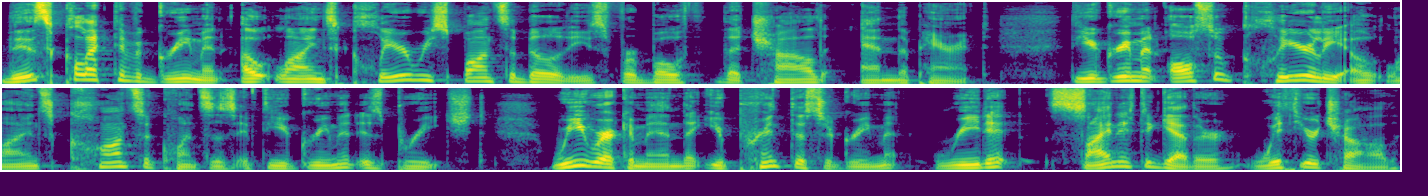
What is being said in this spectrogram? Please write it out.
This collective agreement outlines clear responsibilities for both the child and the parent. The agreement also clearly outlines consequences if the agreement is breached. We recommend that you print this agreement, read it, sign it together with your child,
